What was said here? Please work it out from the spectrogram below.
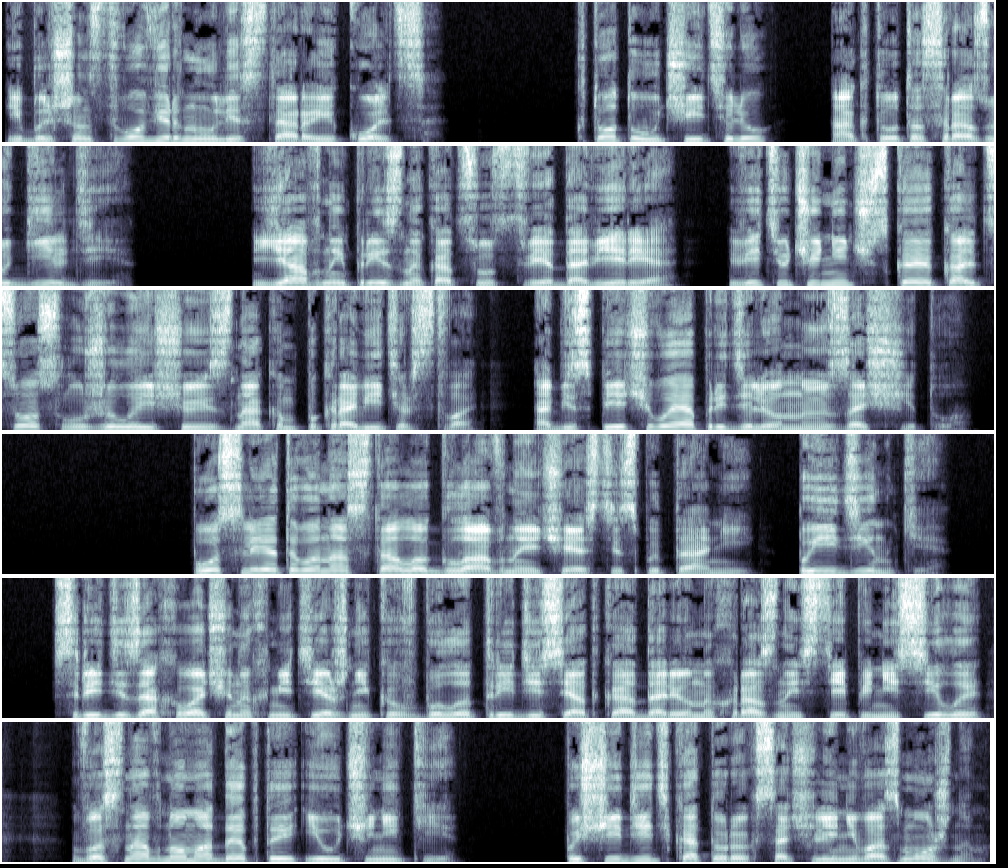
и большинство вернули старые кольца. Кто-то учителю, а кто-то сразу гильдии. Явный признак отсутствия доверия, ведь ученическое кольцо служило еще и знаком покровительства, обеспечивая определенную защиту. После этого настала главная часть испытаний – поединки. Среди захваченных мятежников было три десятка одаренных разной степени силы, в основном адепты и ученики, пощадить которых сочли невозможным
